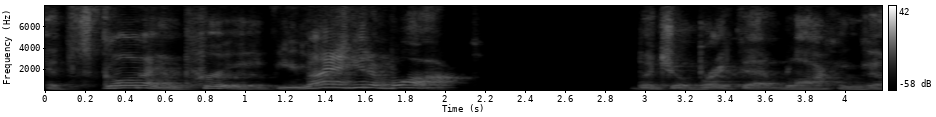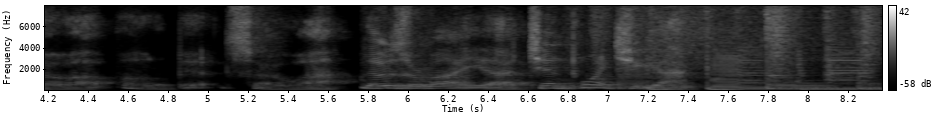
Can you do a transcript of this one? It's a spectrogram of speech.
it's going to improve. You might hit a block, but you'll break that block and go up a little bit. So uh, those are my uh, 10 points you got.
